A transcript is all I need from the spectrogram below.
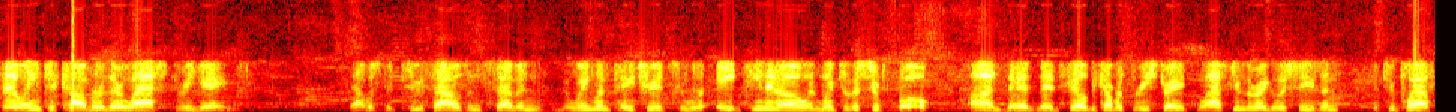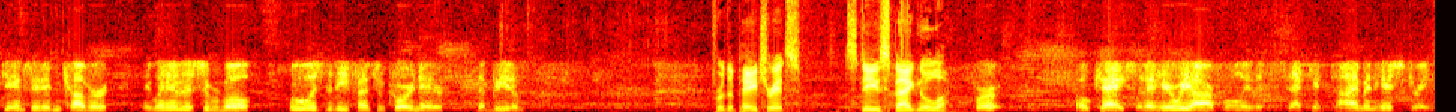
failing to cover their last three games. That was the 2007 New England Patriots, who were 18 and 0 and went to the Super Bowl. On they had, they had failed to cover three straight. last game of the regular season, the two playoff games they didn't cover. They went into the Super Bowl. Who was the defensive coordinator that beat them? For the Patriots, Steve Spagnuolo. For okay, so now here we are for only the second time in history,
